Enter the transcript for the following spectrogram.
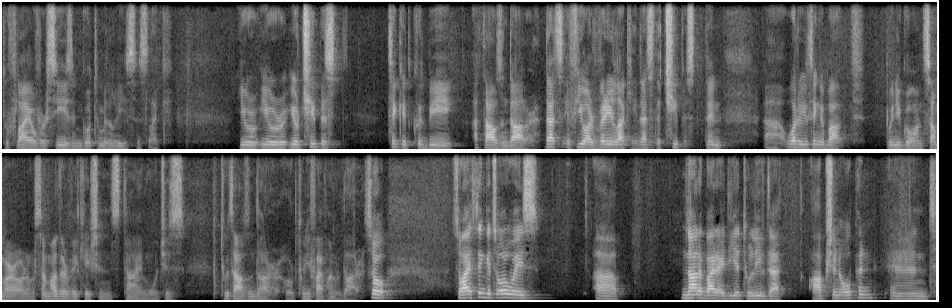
to fly overseas and go to Middle East. It's like your your your cheapest ticket could be a thousand dollar. That's if you are very lucky. That's the cheapest. Then, uh, what do you think about when you go on summer or, or some other vacations time, which is two thousand dollar or twenty five hundred dollar? So, so I think it's always uh, not a bad idea to leave that option open and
